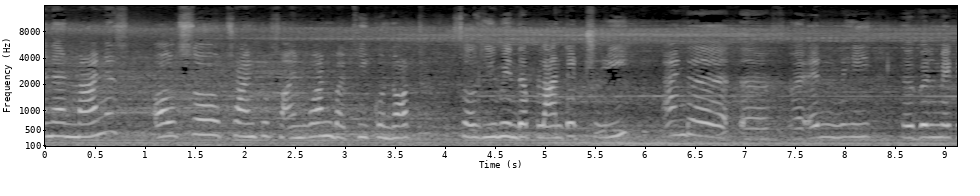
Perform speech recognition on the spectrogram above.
And then man is also trying to find one but he could not. So he made a planted tree. And uh, uh, uh, will make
